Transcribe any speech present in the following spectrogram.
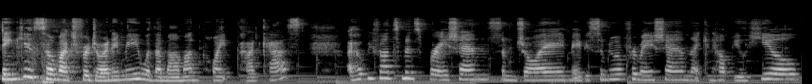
Thank you so much for joining me with the Mom on Point podcast. I hope you found some inspiration, some joy, maybe some new information that can help you heal,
